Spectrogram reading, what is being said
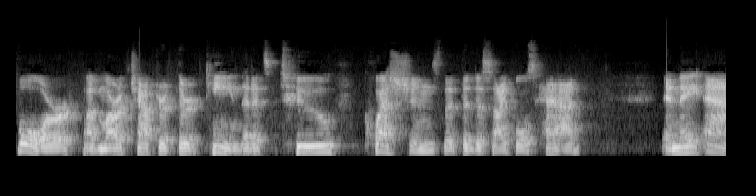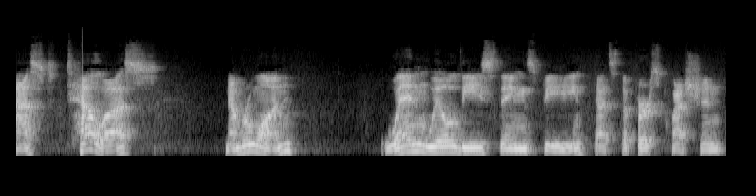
4 of Mark chapter 13, that it's two questions that the disciples had. And they asked, Tell us, number one, when will these things be? That's the first question.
